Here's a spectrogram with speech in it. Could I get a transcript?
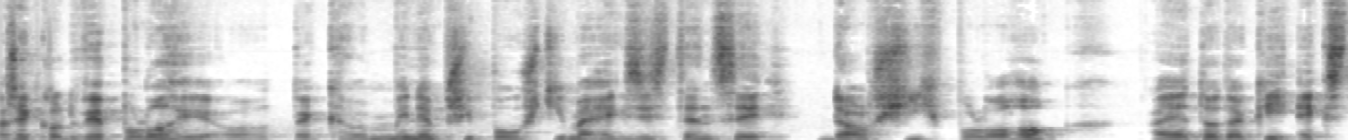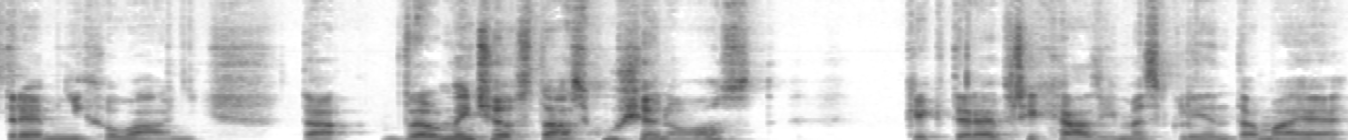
řekl dvě polohy, jo, tak my nepřipouštíme existenci dalších polohok a je to taky extrémní chování. Ta velmi častá zkušenost, ke které přicházíme s klientama je,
